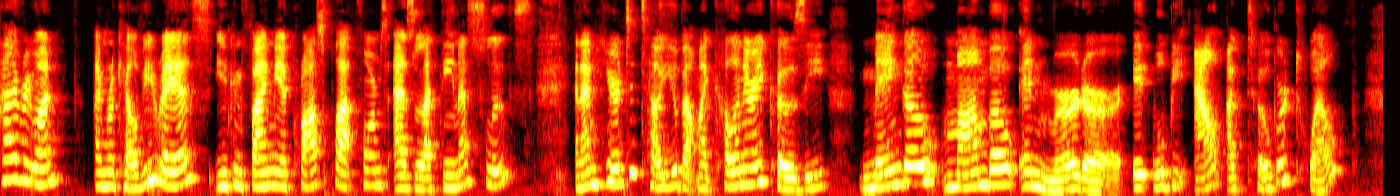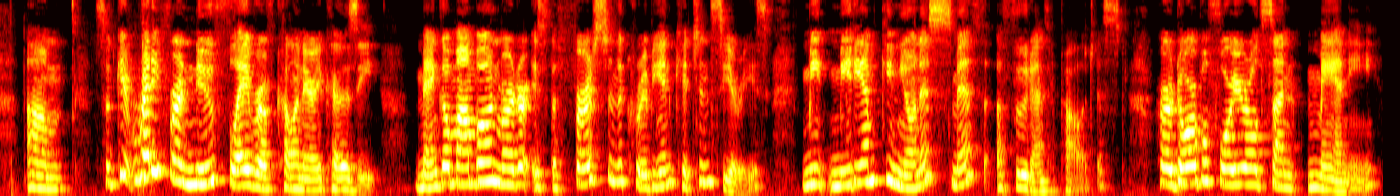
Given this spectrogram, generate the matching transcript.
Hi everyone, I'm Raquel V. Reyes. You can find me across platforms as Latina Sleuths, and I'm here to tell you about my culinary cozy, Mango, Mambo, and Murder. It will be out October 12th. Um, so get ready for a new flavor of culinary cozy. Mango, Mambo, and Murder is the first in the Caribbean Kitchen series. Meet Miriam Quinones Smith, a food anthropologist, her adorable four-year-old son, Manny,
